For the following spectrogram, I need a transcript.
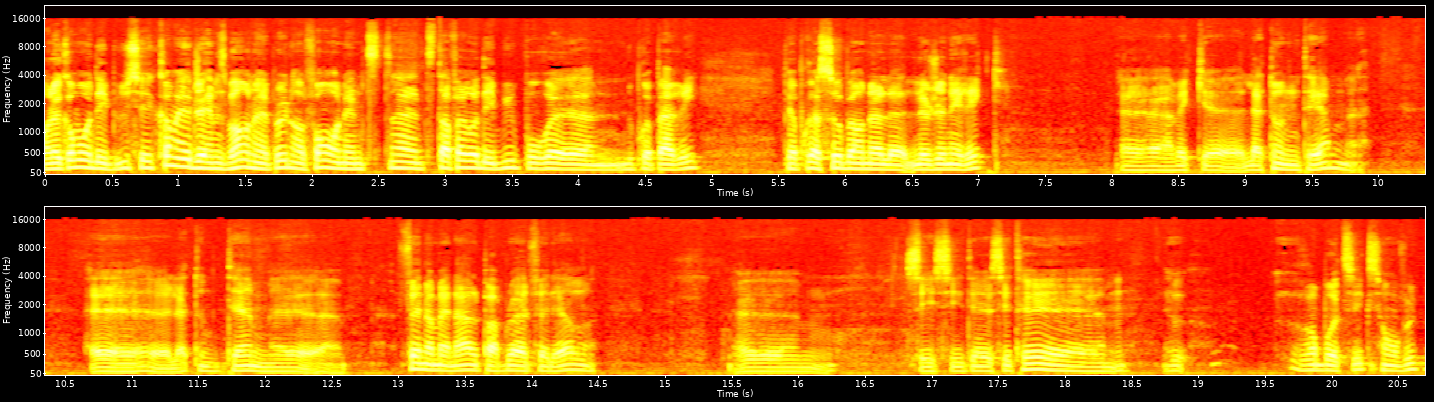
On a comme au début, c'est comme James Bond un peu, dans le fond, on a une petite, affaire au début pour euh, nous préparer. Puis après ça, ben, on a le, générique euh, avec euh, la tune thème. La tune thème phénoménale par Brad Fidel. C'est, très robotique, si on veut,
